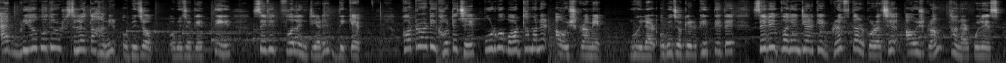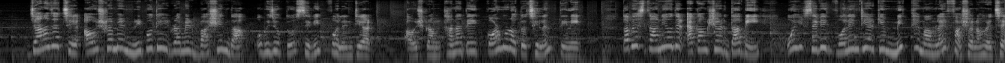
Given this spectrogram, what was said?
এক গৃহবধূর শ্লীলতাহানির অভিযোগ। অভিযোগের তীর সিভিক ভলেন্টিয়ারের দিকে। ঘটনাটি ঘটেছে পূর্ব বর্ধমানের আউশ গ্রামে। মহিলার অভিযোগের ভিত্তিতে সিভিক ভলেন্টিয়ারকে গ্রেফতার করেছে আউশগ্রাম থানার পুলিশ। জানা যাচ্ছে আউশগ্রামের নৃপতি গ্রামের বাসিন্দা অভিযুক্ত সিভিক ভলেন্টিয়ার। আউশগ্রাম থানাতেই কর্মরত ছিলেন তিনি। তবে স্থানীয়দের একাংশের দাবি, ওই সিভিক ভলেন্টিয়ারকে মিথ্যে মামলায় ফাঁসানো হয়েছে।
